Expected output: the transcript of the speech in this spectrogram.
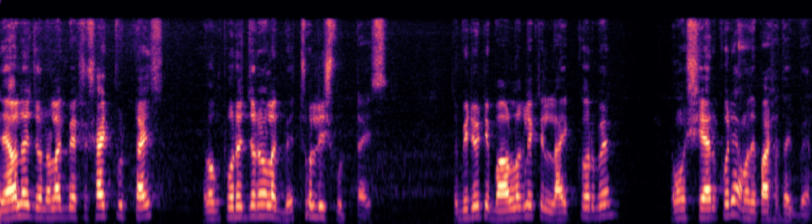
দেওয়ালের জন্য লাগবে একশো ষাট ফুট টাইলস এবং পরের জন্য লাগবে চল্লিশ ফুট টাইলস তো ভিডিওটি ভালো লাগলে একটি লাইক করবেন এবং শেয়ার করে আমাদের পাশে থাকবেন।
